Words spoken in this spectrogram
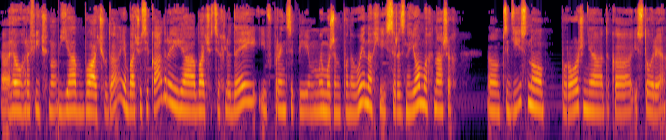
Географічно я бачу, да, я бачу ці кадри, я бачу цих людей, і, в принципі, ми можемо по новинах і серед знайомих наших. Це дійсно порожня така історія.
